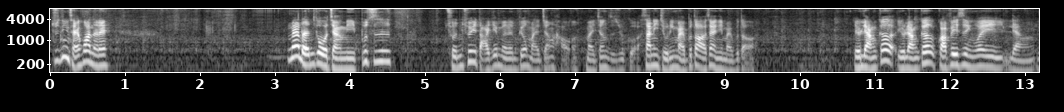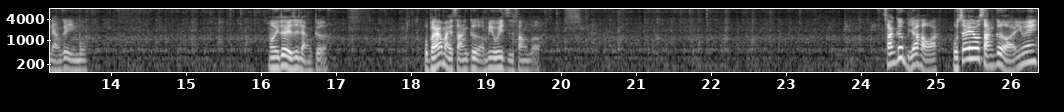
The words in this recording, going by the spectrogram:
最近才换的嘞。那人跟我讲，你不是纯粹打 game 的人，不用买这样好了，买这样子就够了。三零九零买不到，现在已经买不到了。有两个，有两个瓜费是因为两两个荧幕，某一对也是两个。我本来要买三个，没有位置放吧。三个比较好啊，我现在要三个啊，因为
